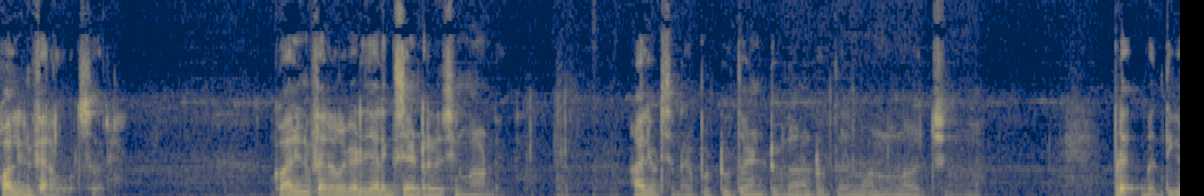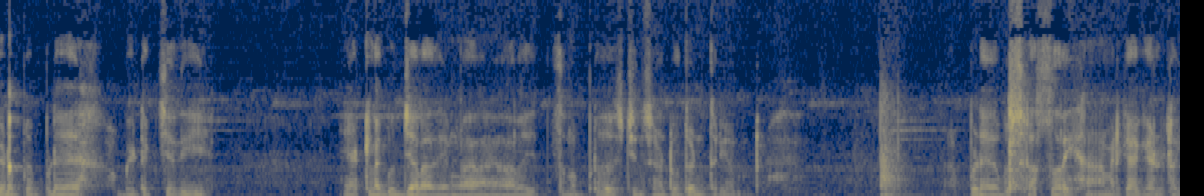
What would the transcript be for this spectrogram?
Colin Farrell sorry Colin Farrell గడిది అలెగ్జాండర్ సినిమా ఉండేది హాలీవుడ్ సినిమా ఇప్పుడు టూ థౌజండ్ టూలో టూ థౌజండ్ వన్లో వచ్చింది. ఇప్పుడే బంతిగాడు అప్పుడప్పుడే బీటెక్ చదివి ఎట్లా గుజ్జాల అదేంగా ఆలోచిస్తున్నప్పుడు చిన్న చిన్న టూ థౌజండ్ త్రీ అంట. అప్పుడే బుస్రా వస్తుంది అమెరికాకి వెళ్ళటం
